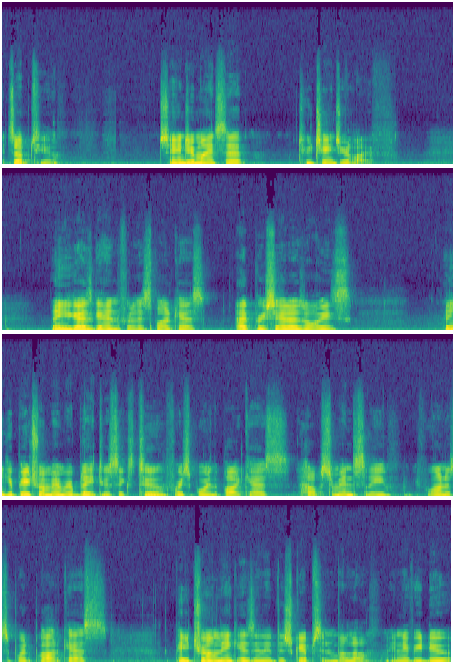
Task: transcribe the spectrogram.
it's up to you. Change your mindset to change your life. Thank you guys again for this podcast. I appreciate it as always. Thank you, Patreon member Blade262 for supporting the podcast. It helps tremendously if you want to support the podcast. Patreon link is in the description below. And if you do,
